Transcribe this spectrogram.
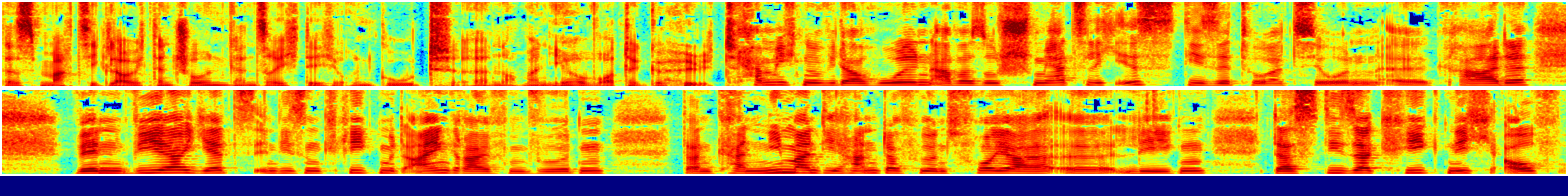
das macht sie, glaube ich, dann schon ganz richtig und gut äh, nochmal in ihre Worte gehüllt. kann mich nur wiederholen, aber so schmerzlich ist die Situation äh, gerade. Wenn wir jetzt in diesen Krieg mit eingreifen würden, dann kann niemand die Hand dafür ins Feuer äh, legen, dass dieser Krieg nicht auf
